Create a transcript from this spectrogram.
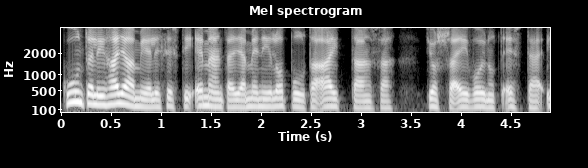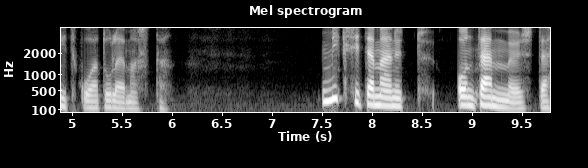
kuunteli hajamielisesti emäntä ja meni lopulta aittaansa, jossa ei voinut estää itkua tulemasta. Miksi tämä nyt on tämmöistä?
